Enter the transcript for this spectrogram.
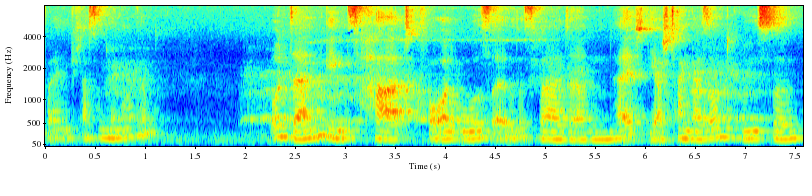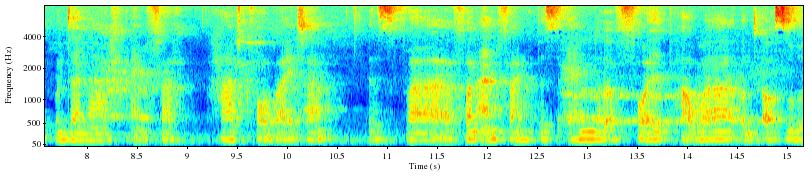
weil die Klassen länger sind. Und dann ging es hardcore los. Also das war dann halt die Ashtanga Sonnengrüße und danach einfach hardcore weiter. Es war von Anfang bis Ende voll Power und auch so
